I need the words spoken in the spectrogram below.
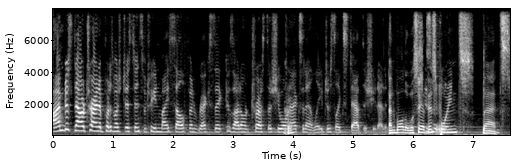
I'm just now trying to put as much distance between myself and Rexic because I don't trust that she won't Okay. accidentally just like stab the shit out of me. and waldo we'll say at this me. point that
